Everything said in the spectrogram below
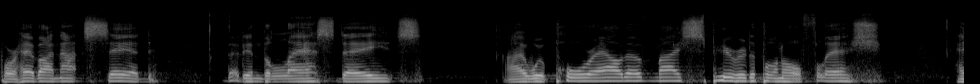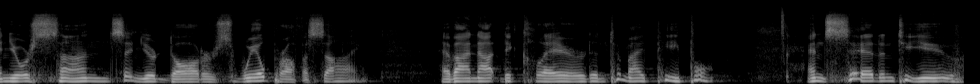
For have I not said that in the last days I will pour out of my spirit upon all flesh, and your sons and your daughters will prophesy? Have I not declared unto my people and said unto you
